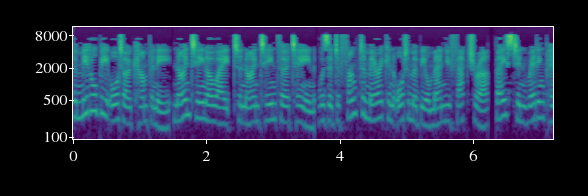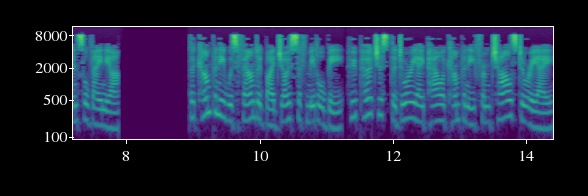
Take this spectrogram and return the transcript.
The Middleby Auto Company (1908–1913) was a defunct American automobile manufacturer based in Reading, Pennsylvania. The company was founded by Joseph Middleby, who purchased the Duryea Power Company from Charles Duryea.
